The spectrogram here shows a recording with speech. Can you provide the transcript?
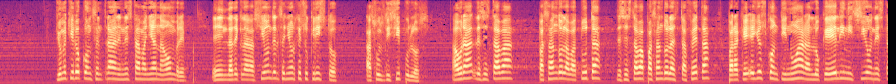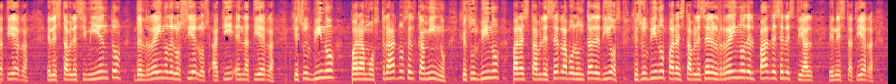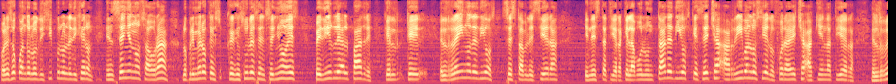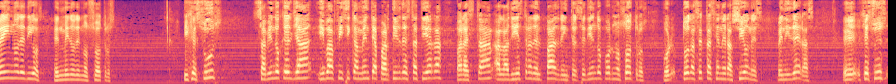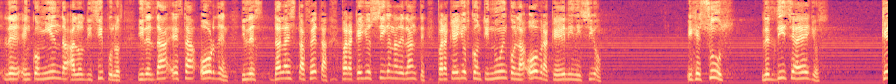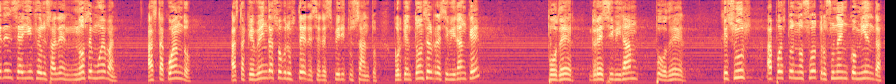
Yo me quiero concentrar en esta mañana, hombre, en la declaración del Señor Jesucristo a sus discípulos. Ahora les estaba pasando la batuta, les estaba pasando la estafeta para que ellos continuaran lo que Él inició en esta tierra, el establecimiento del reino de los cielos aquí en la tierra. Jesús vino para mostrarnos el camino. Jesús vino para establecer la voluntad de Dios. Jesús vino para establecer el reino del Padre Celestial en esta tierra. Por eso cuando los discípulos le dijeron, enséñanos a orar, lo primero que, Jesús les enseñó es pedirle al Padre que el, que el reino de Dios se estableciera en esta tierra, que la voluntad de Dios que se echa arriba en los cielos fuera hecha aquí en la tierra, el reino de Dios en medio de nosotros. Y Jesús, sabiendo que Él ya iba físicamente a partir de esta tierra, para estar a la diestra del Padre, intercediendo por nosotros, por todas estas generaciones venideras. Eh, Jesús le encomienda a los discípulos y les da esta orden y les da la estafeta para que ellos sigan adelante, para que ellos continúen con la obra que Él inició. Y Jesús les dice a ellos, quédense ahí en Jerusalén, no se muevan, ¿Hasta cuándo? Hasta que venga sobre ustedes el Espíritu Santo, porque entonces recibirán qué? Poder, recibirán poder. Jesús ha puesto en nosotros una encomienda.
